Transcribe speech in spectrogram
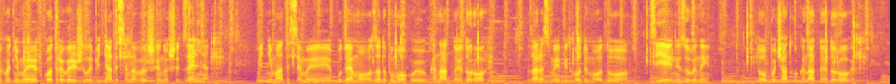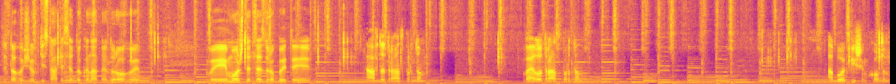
Сьогодні ми вкотре вирішили піднятися на вершину Шидзельня. Підніматися ми будемо за допомогою канатної дороги. Зараз ми підходимо до цієї низовини, до початку канатної дороги. Для того, щоб дістатися до канатної дороги, ви можете це зробити автотранспортом, велотранспортом або пішим ходом.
